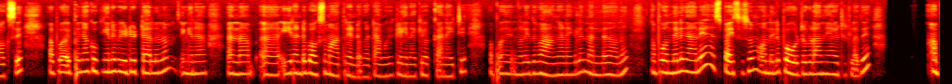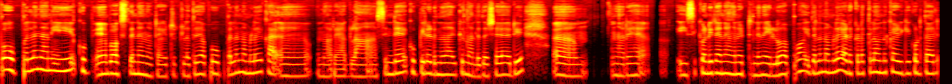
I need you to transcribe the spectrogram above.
ബോക്സ്. അപ്പോൾ ഇപ്പോൾ ഞാൻ കുക്കിങ്ങിന്റെ വീഡിയോ ഇട്ടാലൊന്നും ഇങ്ങനെ എന്നാൽ ഈ രണ്ട് ബോക്സ് മാത്രമേ ഉണ്ടാവും കേട്ടോ. നമുക്ക് ക്ലീനാക്കി വെക്കാനായിട്ട്. അപ്പോൾ നിങ്ങളിത് വാങ്ങുകയാണെങ്കിൽ നല്ലതാണ്. അപ്പോൾ ഒന്നിൽ ഞാൻ സ്പൈസസും ഒന്നിൽ പൗഡറുകളാണ് ഞാൻ ഇട്ടിട്ടുള്ളത്. അപ്പോൾ ഉപ്പെല്ലാം ഞാൻ ഈ കുപ്പി ബോക്സിൽ തന്നെയാണ് കേട്ടോ ഇട്ടിട്ടുള്ളത്. അപ്പോൾ ഉപ്പെല്ലാം നമ്മൾ എന്താ പറയുക ഗ്ലാസിന്റെ കുപ്പിയിലിടുന്നതായിരിക്കും നല്ലത്. പക്ഷേ ഒരു എന്താ പറയുക ഈസിക്ക് തന്നെ അങ്ങനെ ഇട്ടിരുന്നേ ഉള്ളൂ. അപ്പോൾ ഇതെല്ലാം നമ്മൾ ഇടയ്ക്കിടയ്ക്കെല്ലാം ഒന്ന് കഴുകി കൊടുത്താൽ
